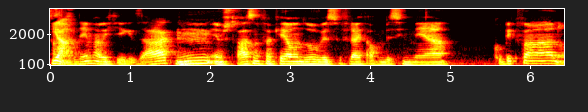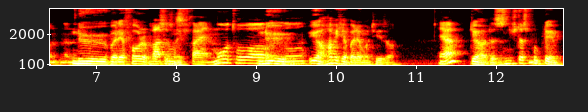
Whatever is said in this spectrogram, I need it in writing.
Ja. Außerdem habe ich dir gesagt, hm, im Straßenverkehr und so willst du vielleicht auch ein bisschen mehr Kubik fahren und einen Nö, bei der Forride wartungsfreien Motor. Nö, so. ja, habe ich ja bei der Montesa. Ja? Ja, das ist nicht das Problem.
